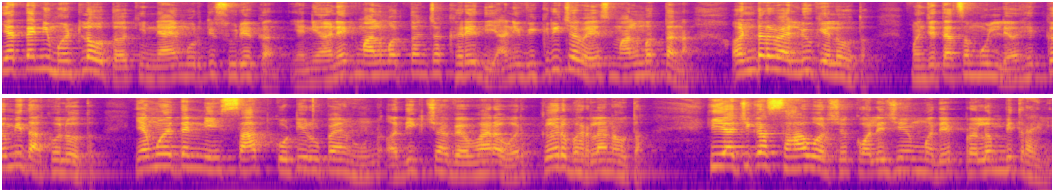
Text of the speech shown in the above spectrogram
यात त्यांनी म्हटलं होतं की न्यायमूर्ती सूर्यकांत यांनी अनेक मालमत्तांच्या खरेदी आणि विक्रीच्या वेळेस मालमत्तांना अंडर व्हॅल्यू केलं होतं. म्हणजे त्याचं मूल्य हे कमी दाखवलं होतं. यामुळे त्यांनी सात कोटी रुपयांहून अधिकच्या व्यवहारावर कर भरला नव्हता. ही याचिका सहा वर्ष कॉलेजियममध्ये प्रलंबित राहिली.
